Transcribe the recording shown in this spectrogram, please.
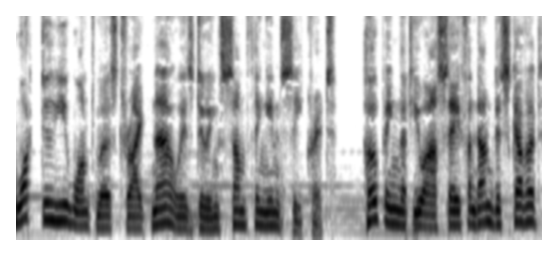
What do you want most right now is doing something in secret. Hoping that you are safe and undiscovered,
